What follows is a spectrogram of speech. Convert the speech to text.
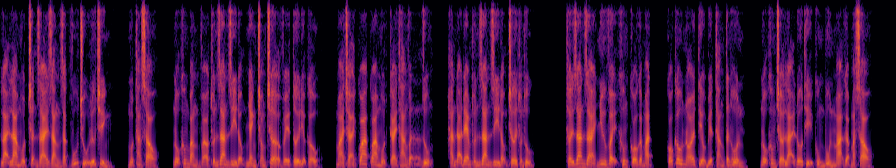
Lại là một trận dài rằng giặc vũ trụ lữ trình, một tháng sau, nộ không bằng vào thuấn gian di động nhanh chóng trở về tới địa cầu, mà trải qua qua một cái tháng vận dụng, hắn đã đem thuấn gian di động chơi thuần thủ. Thời gian dài như vậy không có gặp mặt, có câu nói tiểu biệt thắng tân hôn, nộ không trở lại đô thị cùng bùn mạ gặp mặt sau,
